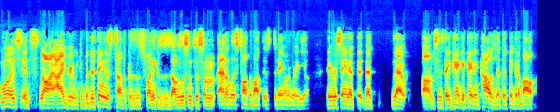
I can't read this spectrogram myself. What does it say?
Well, it's it's no, I, I agree with you, but the thing is tough because it's funny because I was listening to some analysts talk about this today on the radio. They were saying that the, that that um, since they can't get paid in college, that they're thinking about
